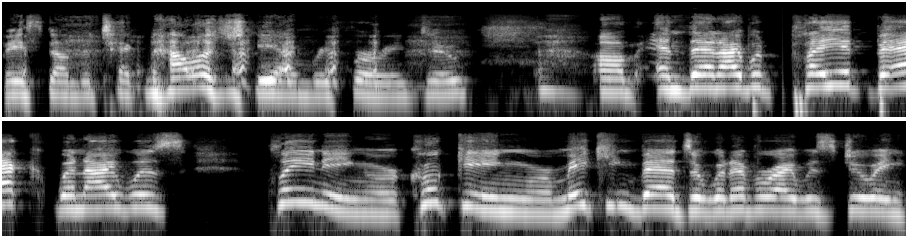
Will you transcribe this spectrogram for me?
based on the technology I'm referring to. Um, and then I would play it back when I was cleaning or cooking or making beds or whatever I was doing.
